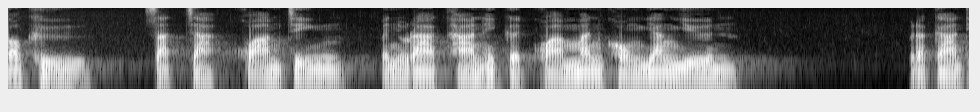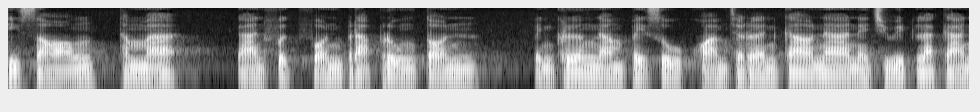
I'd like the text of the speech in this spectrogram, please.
ก็คือ สัจจะความจริง เป็นรากฐานให้เกิดความมั่นคงยั่งยืน ประการที่สองธรรมะ การฝึกฝนปรับปรุงตน เป็นเครื่องนำไปสู่ความเจริญก้าวหน้าในชีวิตและการ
